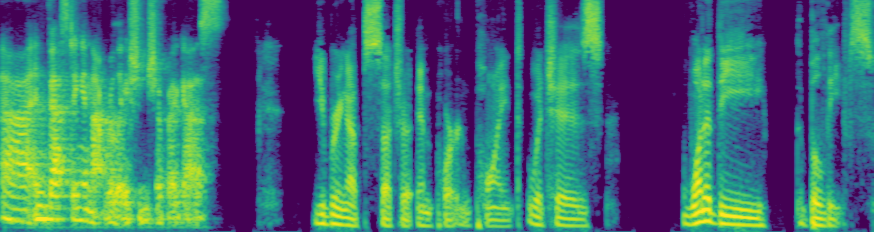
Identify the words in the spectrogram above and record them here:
uh, investing in that relationship, I guess. You bring up such an important point, which is one of the beliefs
